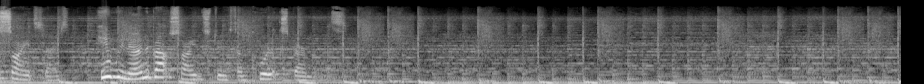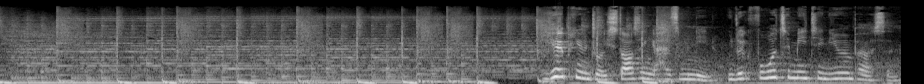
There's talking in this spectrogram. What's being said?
For Science Labs. Here we learn about science doing some cool experiments. We hope you enjoy starting at Hasmonean. We look forward to meeting you in person.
